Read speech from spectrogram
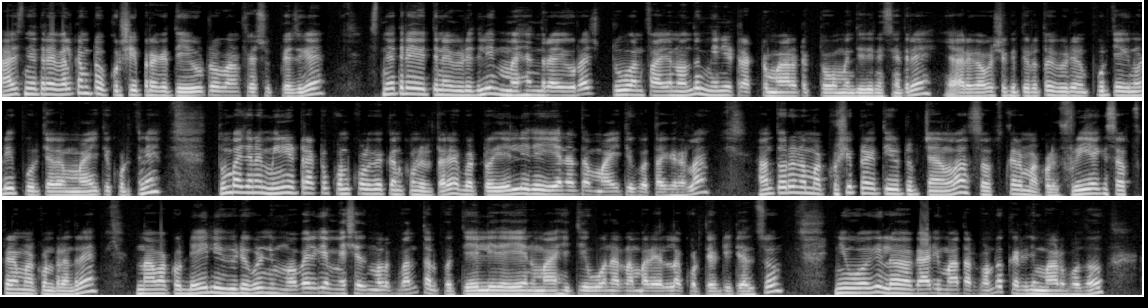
Hi ಸ್ನೇಹಿತರೆ welcome to Krishi Pragati YouTube and Facebook ಪೇಜ್ಗೆ ಸ್ನೇಹಿತರೆ, ಇವತ್ತಿನ ವಿಡಿಯೋದಲ್ಲಿ Mahindra Yuvraj two one five ಅನ್ನೋ ಒಂದು ಮಿನಿ ಟ್ರ್ಯಾಕ್ಟರ್ ಮಾರಾಟಕ್ಕೆ ತೊಗೊಂಬಂದಿದ್ದೀನಿ ಸ್ನೇಹಿತರೆ. ಯಾರಿಗೆ ಅವಶ್ಯಕತೆ ಇರುತ್ತೋ ವಿಡಿಯೋನ ಪೂರ್ತಿಯಾಗಿ ನೋಡಿ, ಪೂರ್ತಿಯಾದ ಮಾಹಿತಿ ಕೊಡ್ತೀನಿ. ತುಂಬ ಜನ ಮಿನಿ ಟ್ರ್ಯಾಕ್ಟರ್ ಕೊಂಡ್ಕೊಳ್ಬೇಕು ಅಂದ್ಕೊಂಡಿರ್ತಾರೆ ಬಟ್ ಎಲ್ಲಿದೆ, ಏನಂತ ಮಾಹಿತಿ ಗೊತ್ತಾಗಿರಲ್ಲ. ಅಂಥವ್ರು ನಮ್ಮ ಕೃಷಿ ಪ್ರಗತಿ ಯೂಟ್ಯೂಬ್ ಚಾನಲ್ನ ಸಬ್ಸ್ಕ್ರೈಬ್ ಮಾಡ್ಕೊಳ್ಳಿ. ಫ್ರೀಯಾಗಿ ಸಬ್ಸ್ಕ್ರೈಬ್ ಮಾಡ್ಕೊಂಡ್ರೆ ಅಂದ್ರೆ ನಾವು ಹಾಕೋ ಡೈಲಿ ವಿಡಿಯೋಗಳು ನಿಮ್ಮ ಮೊಬೈಲ್ಗೆ ಮೆಸೇಜ್ ಮೂಲಕ ಬಂದು ತಲುಪುತ್ತೆ. ಎಲ್ಲಿದೆ, ಏನು ಮಾಹಿತಿ ಓನರ್ ನಂಬರ್ ಎಲ್ಲ ಕೊಡ್ತೇವೆ ಡೀಟೇಲ್ಸು ನೀವು ಹೋಗಿ ಗಾಡಿ ಮಾತಾಡಿಕೊಂಡು ಖರೀದಿ ಮಾಡ್ಬೋದು.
